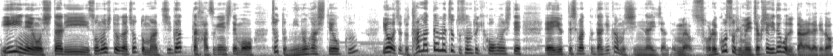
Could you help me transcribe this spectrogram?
いいねをしたり、その人がちょっと間違った発言しても、ちょっと見逃しておく。要はちょっとたまたまちょっとその時興奮して、えー、言ってしまっただけかもしんないじゃん。まあ、それこそめちゃくちゃひどいこと言ったらあれだけど、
